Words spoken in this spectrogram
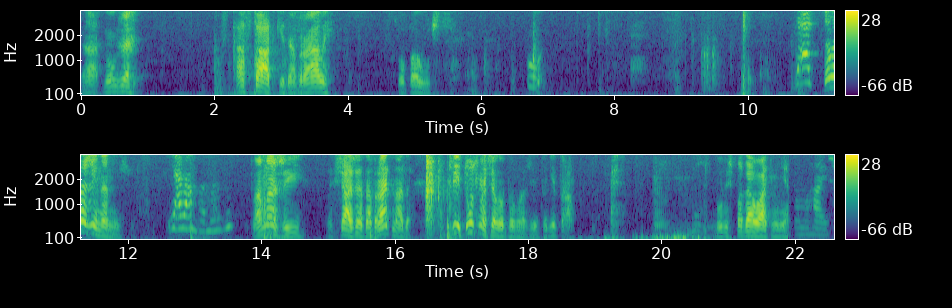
Так, ну уже остатки добрали. Что получится. Заложи на нишу. я вам поможу. Поможи. Сейчас же отобрать надо. Иди тут сначала поможи, а тоді там. Будешь подавать мне. Помагаєш.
